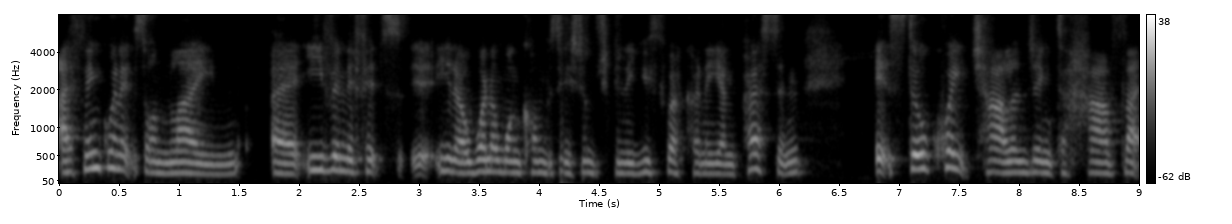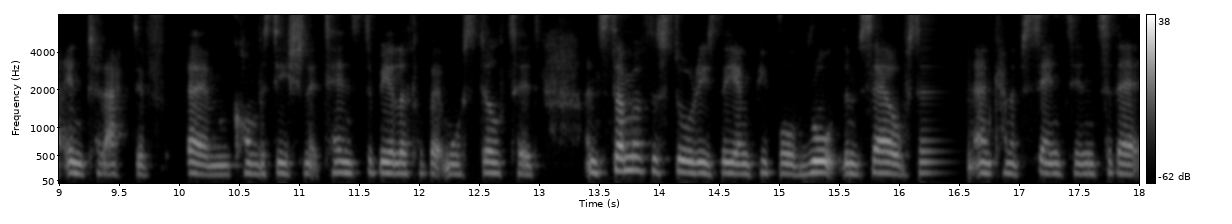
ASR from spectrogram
I think when it's online, uh, even if it's you know one-on-one -on -one conversation between a youth worker and a young person, it's still quite challenging to have that interactive um, conversation. It tends to be a little bit more stilted. And some of the stories the young people wrote themselves and, and kind of sent into their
